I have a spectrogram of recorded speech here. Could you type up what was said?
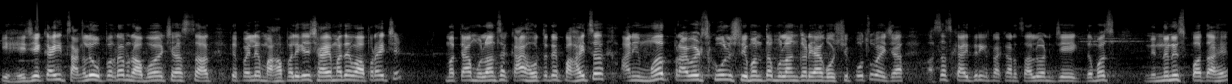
की हे जे काही चांगले उपक्रम राबवायचे असतात ते पहिले महापालिकेच्या शाळेमध्ये वापरायचे? मग त्या मुलांचं काय होतं ते पाहायचं आणि मग प्रायव्हेट स्कूल श्रीमंत मुलांकडे ह्या गोष्टी पोचवायच्या. असंच काहीतरी प्रकार चालू आहे आणि जे एकदमच निंदनीस्पद आहे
